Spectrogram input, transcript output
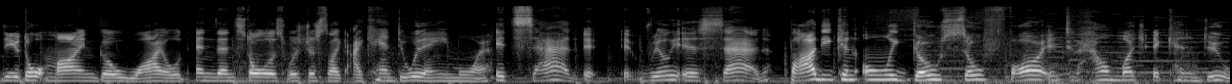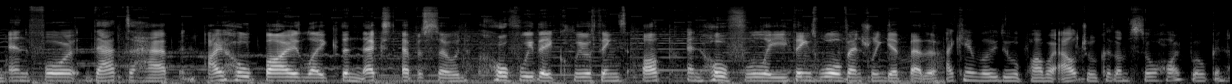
the adult mind go wild and then Stolas was just like, I can't do it anymore. It's sad. It it really is sad. Body can only go so far into how much it can do. And for that to happen, I hope by like the next episode, hopefully they clear things up and hopefully things will eventually get better. I can't really do a proper outro because I'm so heartbroken.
